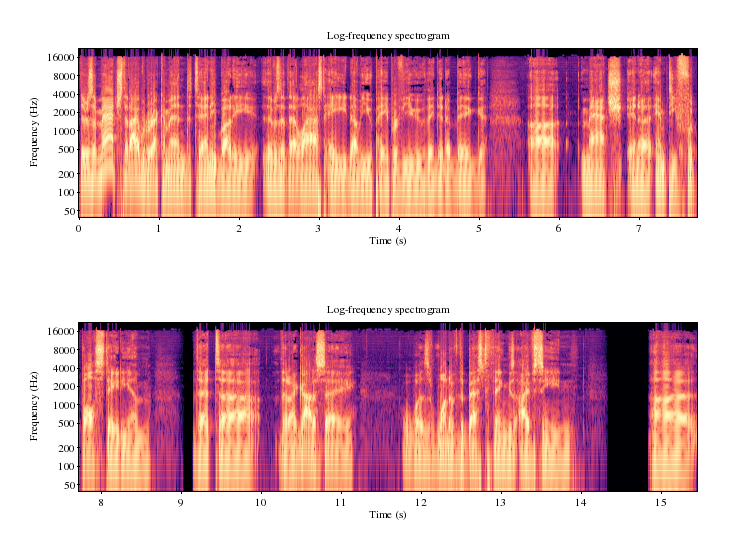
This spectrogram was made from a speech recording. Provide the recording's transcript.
There's a match that I would recommend to anybody. That was at that last AEW pay per view. They did a big uh, match in an empty football stadium. That uh, that I gotta say was one of the best things I've seen. Uh,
